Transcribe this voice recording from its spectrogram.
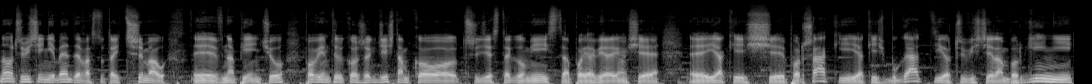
No oczywiście nie będę was tutaj trzymał y, w napięciu. Powiem tylko, że gdzieś tam koło 30 miejsca pojawiają się y, jakieś Porszaki, jakieś Bugatti, oczywiście Lamborghini.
